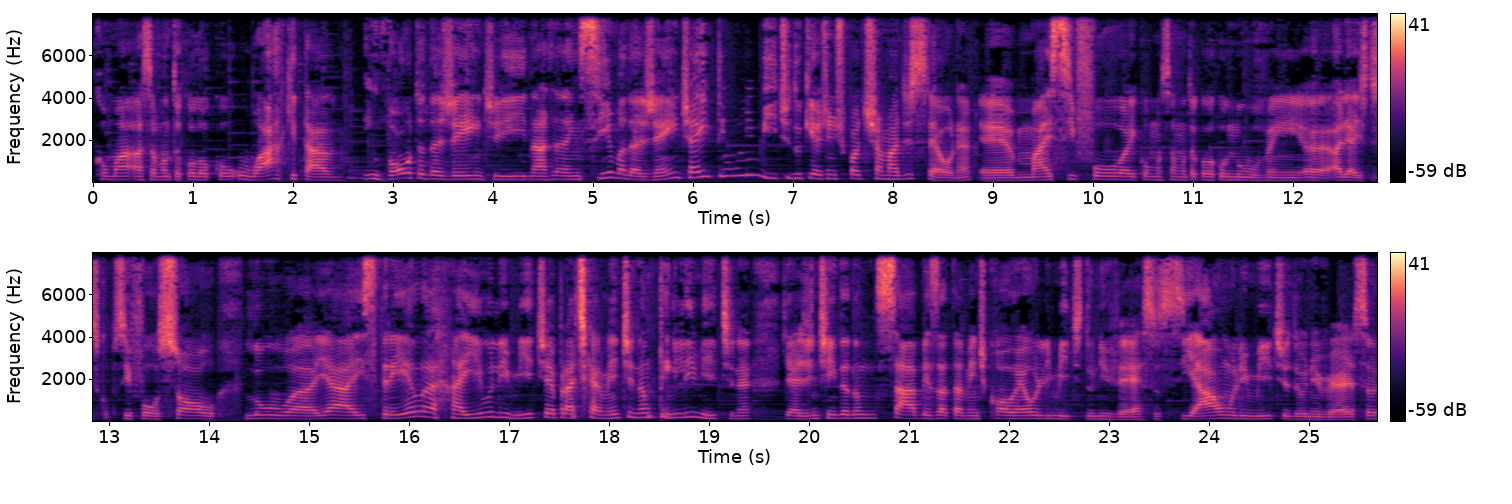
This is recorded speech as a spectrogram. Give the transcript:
como a Samantha colocou, o ar que tá em volta da gente e na, em cima da gente, aí tem um limite do que a gente pode chamar de céu, né? É, mas se for, aí como a Samantha colocou, nuvem, é, aliás, desculpa, se for sol, lua e a estrela, aí o limite é praticamente não tem limite, né? Que a gente ainda não sabe exatamente qual é o limite do universo, se há um limite do universo,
